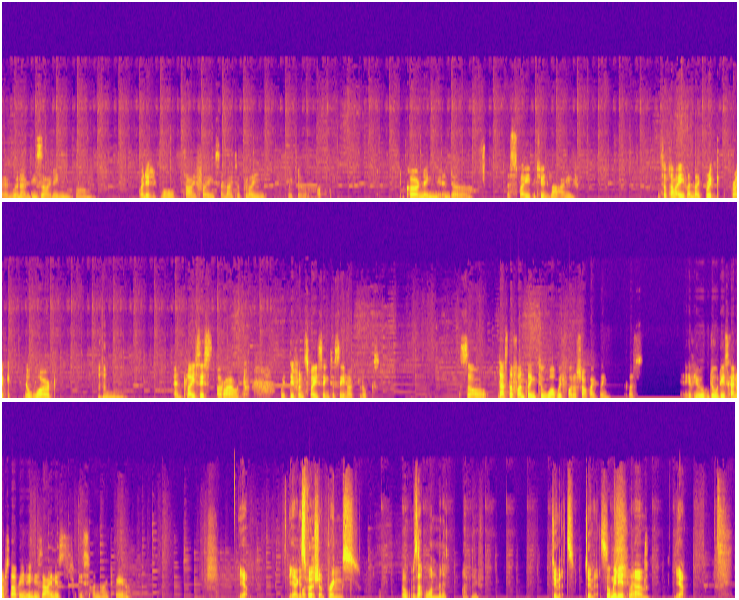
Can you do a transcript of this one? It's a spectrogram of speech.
And when I'm designing, um, when it involves typeface, I like to play with the kerning and the, the space between lines. And sometimes I even like break break the word Mhm. and place it around with different spacing to see how it looks. So that's the fun thing to work with Photoshop, I think, because if you do this kind of stuff in InDesign, it's, it's a nightmare. Yeah. Yeah, I guess Photoshop. Photoshop brings. Oh, was that one minute? I believe. Two minutes. Two minutes. Two minutes left. Um, yeah.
